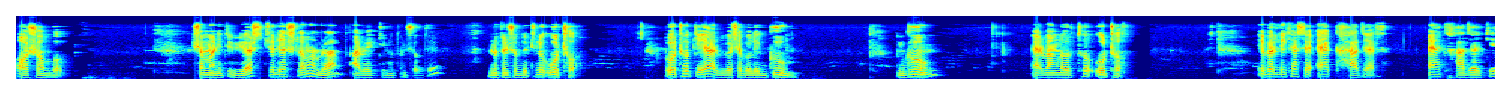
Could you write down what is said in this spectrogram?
অসম্ভব। সম্মানিত ভিউয়ার্স চলে আসলাম আমরা আরও একটি নতুন শব্দে নতুন শব্দটি হলো ওঠো। ওঠোকে আরবি ভাষা বলে গুম। গুম এর বাংলা অর্থ ওঠো। এবার লেখা আছে এক হাজার। এক হাজারকে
